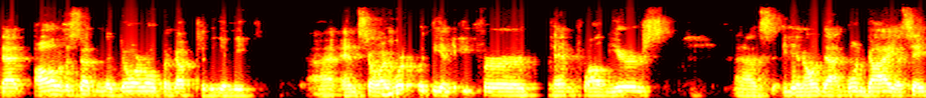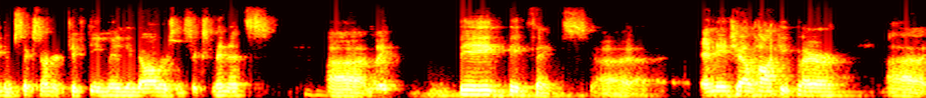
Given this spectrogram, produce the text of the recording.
that all of a sudden the door opened up to the elite. Uh, and so I worked with the elite for 10, 12 years. Uh, you know, that one guy, I saved him $615 million in six minutes. Uh, like big, big things. Uh, NHL hockey player, uh,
